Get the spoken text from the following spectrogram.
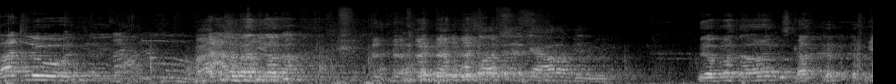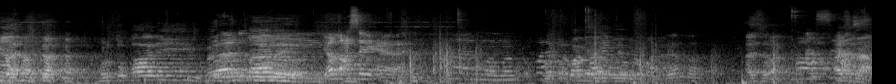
Badlu. Badlu. بدلو. عربي Jag pratar arabiska. برتقالي برتقالي يلا على السريع ازرق ازرق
